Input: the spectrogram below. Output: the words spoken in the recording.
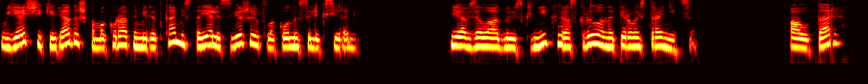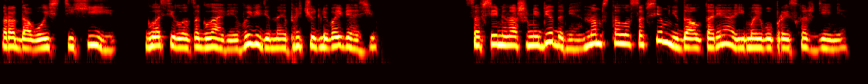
В ящике рядышком аккуратными рядками стояли свежие флаконы с эликсирами. Я взяла одну из книг и раскрыла на первой странице. «Алтарь родовой стихии», – гласило заглавие, выведенное причудливой вязью. Со всеми нашими бедами нам стало совсем не до алтаря и моего происхождения.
